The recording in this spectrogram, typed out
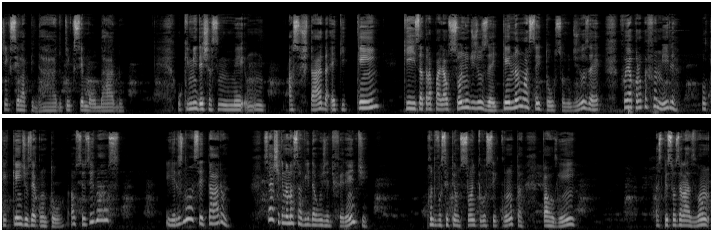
tinha que ser lapidado, tinha que ser moldado. O que me deixa assim meio um, assustada é que quem quis atrapalhar o sonho de José e quem não aceitou o sonho de José foi a própria família, porque quem José contou aos seus irmãos e eles não aceitaram. Você acha que na nossa vida hoje é diferente? Quando você tem um sonho que você conta para alguém, as pessoas elas vão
